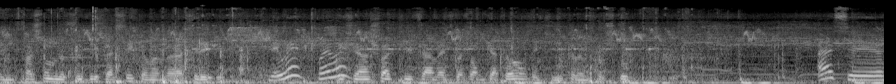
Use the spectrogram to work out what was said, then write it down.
une façon de se déplacer quand même assez léger. Mais ouais, ouais, ouais. C'est un cheval qui fait 1m74 et qui est quand même costaud. Ah, c'est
